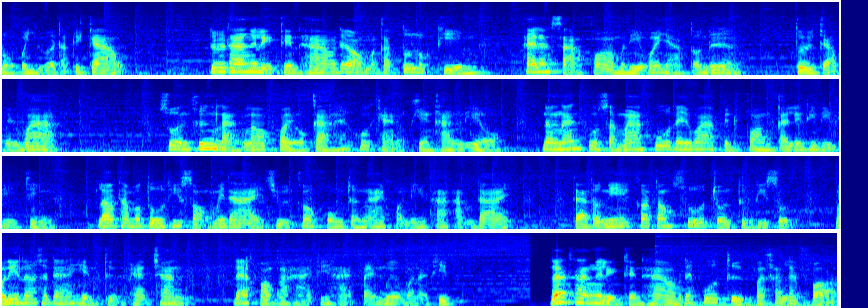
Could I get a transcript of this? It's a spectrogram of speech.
ลงไปอยู่อันดับที่ 9 โดยทางเอลิกเทนฮาวได้ออกมากระตุ้นลูกทีม ให้รักษาฟอร์มนี้ไว้อย่างต่อเนื่อง โดยกล่าวไว้ว่า ส่วนครึ่งหลังเราปล่อยโอกาสให้คู่แข่งเพียงครั้งเดียว ดังนั้นคุณสามารถพูดได้ว่าเป็นฟอร์มการเล่นที่ดีจริงๆเราทำประตูที่ 2 ไม่ได้ชีวิตก็คงจะง่ายกว่านี้ถ้าทำได้ แต่ตอนนี้ก็ต้องสู้จนถึงที่สุด วันนี้เราแสดงให้เห็นถึงแพชชั่น และความกระหายที่หายไปเมื่อวันอาทิตย์ และทางเอลิกเทนฮาวได้พูดถึงมาคัสและฟอร์ด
